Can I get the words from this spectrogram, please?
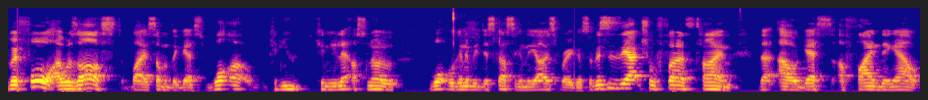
before I was asked by some of the guests, what are, can you can you let us know what we're going to be discussing in the icebreaker. So this is the actual first time that our guests are finding out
